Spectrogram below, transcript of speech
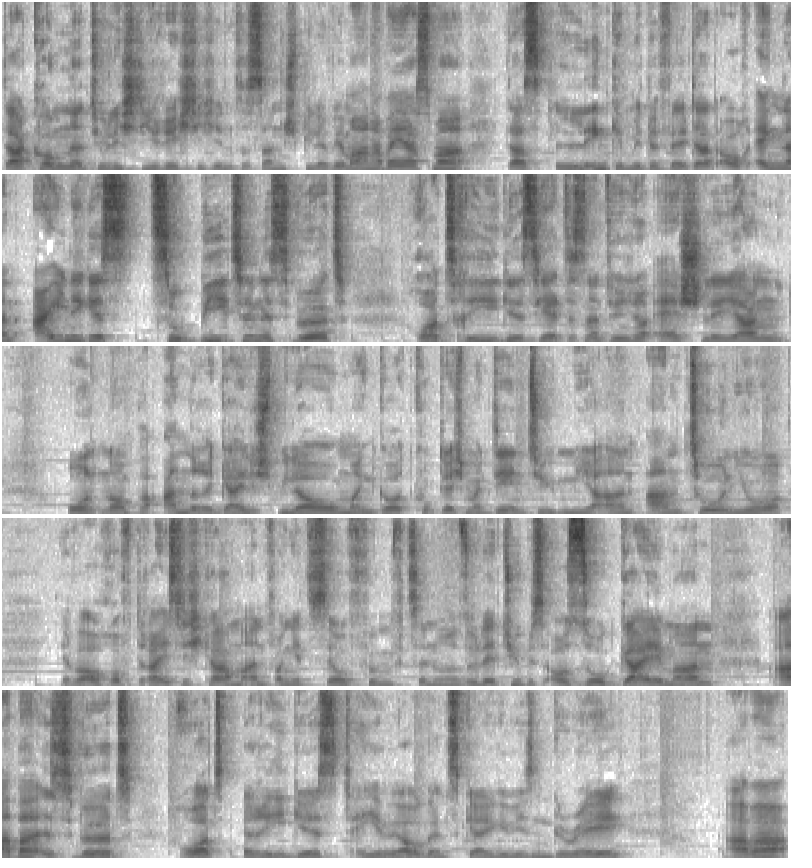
Da kommen natürlich die richtig interessanten Spieler. Wir machen aber erstmal das linke Mittelfeld. Da hat auch England einiges zu bieten. Es wird Rodriguez. Jetzt ist natürlich noch Ashley Young und noch ein paar andere geile Spieler. Oh mein Gott, guckt euch mal den Typen hier an. Antonio. Der war auch auf 30k am Anfang, jetzt ist er auf 15 oder so. Der Typ ist auch so geil, Mann. Aber es wird Rodriguez. Der hier wäre auch ganz geil gewesen. Gray. Aber,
